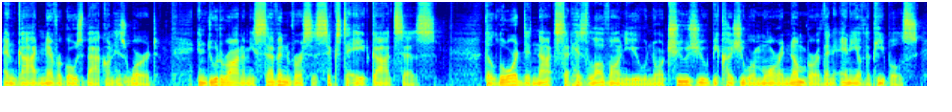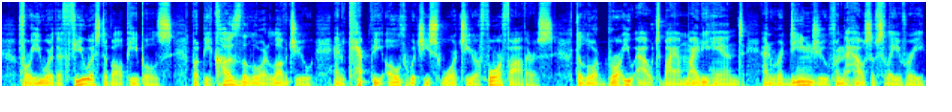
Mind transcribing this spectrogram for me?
and God never goes back on his word. In Deuteronomy 7, verses 6 to 8, God says, the Lord did not set his love on you, nor choose you because you were more in number than any of the peoples. For you were the fewest of all peoples, but because the Lord loved you, and kept the oath which he swore to your forefathers, the Lord brought you out by a mighty hand, and redeemed you from the house of slavery,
